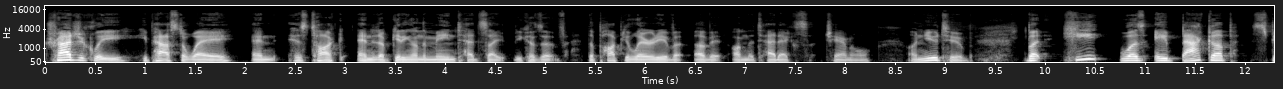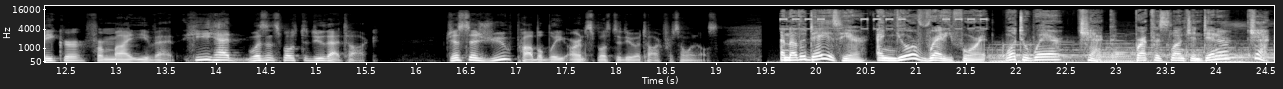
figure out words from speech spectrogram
tragically, he passed away, and his talk ended up getting on the main TED site because of the popularity of, of it on the TEDx channel on YouTube. He was a backup speaker for my event. He had wasn't supposed to do that talk. Just as you probably aren't supposed to do a talk for someone else. Another day is here and you're ready for it. What to wear? Check. Breakfast, lunch and dinner? Check.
